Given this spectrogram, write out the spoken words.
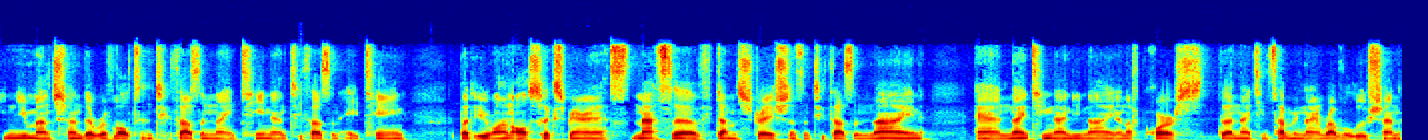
you mentioned the revolt in 2019 and 2018, but Iran also experienced massive demonstrations in 2009 and 1999, and of course the 1979 revolution.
